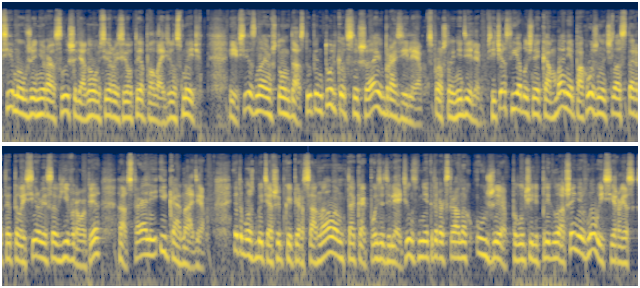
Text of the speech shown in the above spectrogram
Все мы уже не раз слышали о новом сервисе от Apple iTunes Match. И все знаем, что он доступен только в США и в Бразилии с прошлой недели. Сейчас яблочная компания, похоже, начала старт этого сервиса в Европе, Австралии и Канаде. Это может быть ошибкой персонала, так как пользователи iTunes в некоторых странах уже получили приглашение в новый сервис,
